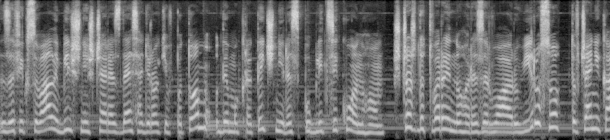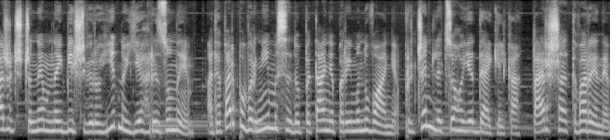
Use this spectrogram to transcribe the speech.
зафіксували більш ніж через 10 років по тому у Демократичній Республіці Конго. Що ж до тваринного резервуару вірусу, то вчені кажуть, що ним найбільш вірогідно є гризуни. А тепер повернімося до питання перейменування. Причин для цього є декілька: перша тварини.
